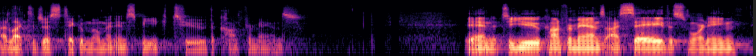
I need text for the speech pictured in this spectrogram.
I'd like to just take a moment and speak to the confirmands. And to you, confirmands, I say this morning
